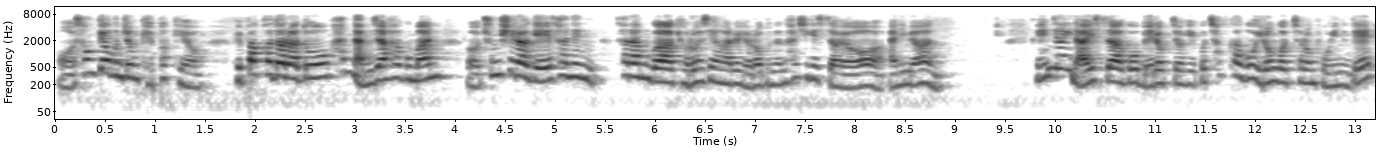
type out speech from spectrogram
어, 성격은 좀 괴팍해요. 괴팍하더라도 한 남자하고만 어, 충실하게 사는 사람과 결혼 생활을 여러분은 하시겠어요? 아니면 굉장히 나이스하고 매력적이고 착하고 이런 것처럼 보이는데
